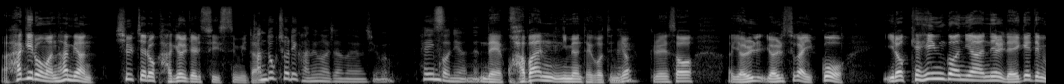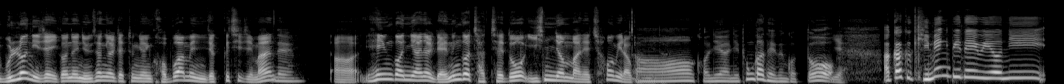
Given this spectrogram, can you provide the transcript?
하기로만 하면 실제로 가결될 수 있습니다. 단독 처리 가능하잖아요, 지금. 해임 건의안은. 네, 과반이면 되거든요. 네. 그래서 열, 열 수가 있고 이렇게 해임 건의안을 내게 되면 물론 이제 이거는 윤석열 대통령이 거부하면 이제 끝이지만 네. 어, 해임 건의안을 내는 것 자체도 20년 만에 처음이라고 합니다. 아, 건의안이 통과되는 것도. 예. 아까 그 김행 비대위원이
